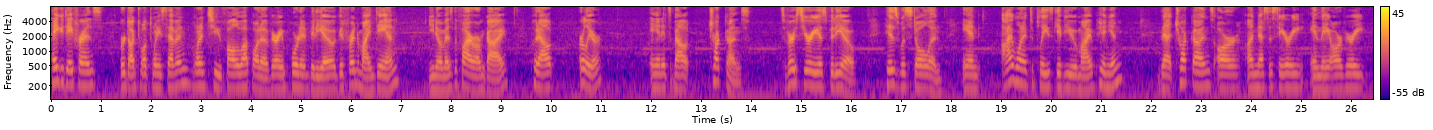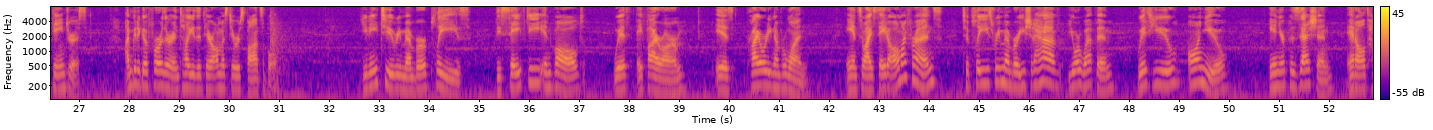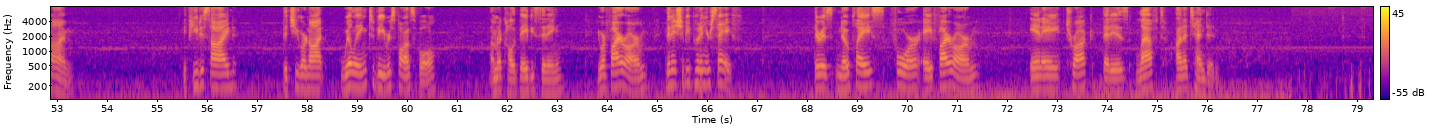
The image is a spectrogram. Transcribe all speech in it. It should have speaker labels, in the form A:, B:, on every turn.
A: Hey, good day, friends. Bird Dog 1227 wanted to follow up on a very important video. A good friend of mine, Dan, you know him as the firearm guy, put out earlier, and it's about truck guns. It's a very serious video. His was stolen, and I wanted to please give you my opinion that truck guns are unnecessary and they are very dangerous. I'm going to go further and tell you that they're almost irresponsible. You need to remember, please, the safety involved with a firearm is priority number one. And so I say to all my friends to please remember you should have your weapon with you, on you, in your possession at all time. If you decide that you are not willing to be responsible, I'm going to call it babysitting, your firearm, then it should be put in your safe. There is no place for a firearm in a truck that is left unattended.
